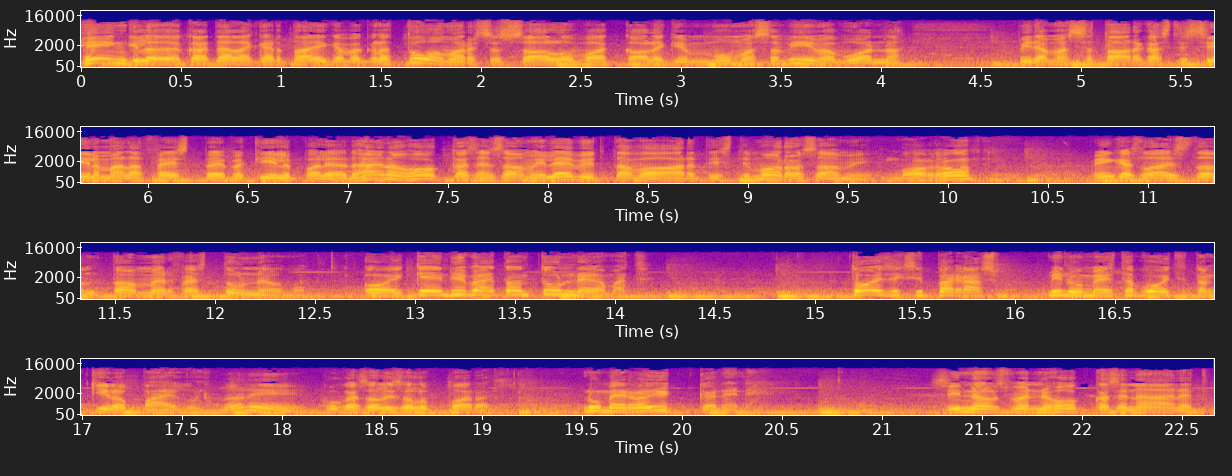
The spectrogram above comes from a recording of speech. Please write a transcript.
henkilö, joka tällä kertaa ikävä kyllä tuomarisessa ollut, vaikka olikin muun muassa viime vuonna pitämässä tarkasti silmällä Festpaper-kilpailijoita. Hän on Hokkasen Sami levyttävä artisti. Moro Sami! Moro! Minkälaiset on Tammerfest-tunnelmat? Oikein hyvät on tunnelmat. Toiseksi paras minun mielestä voitti ton kilpailun. No niin, kuka se olisi ollut paras? Numero ykkönen. Sinne olisi mennyt Hokkasen äänet.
